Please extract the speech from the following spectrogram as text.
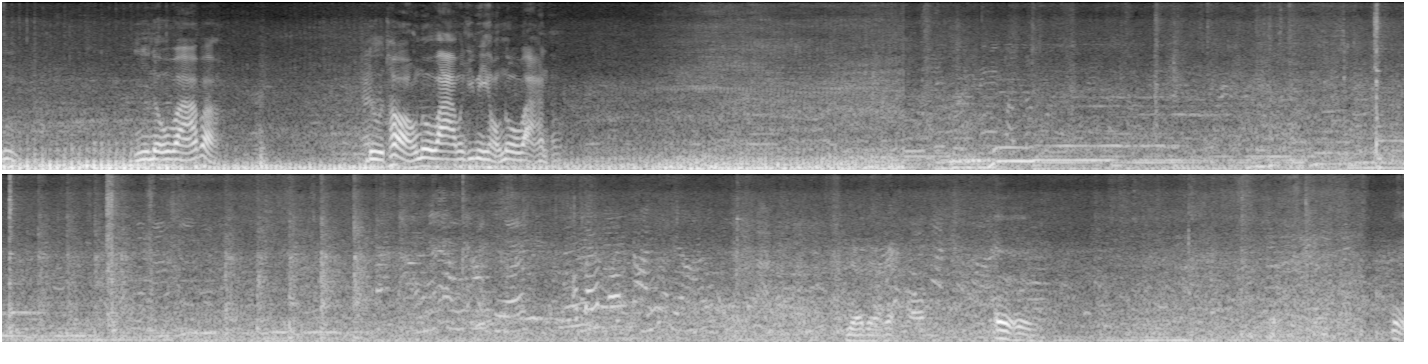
อืมมีโนวาเปล่ะ ดูท่อของโนวาบางทีมีของโนวานะ เดี๋ยวเดี๋ยวเดี๋ยวเออเออนี่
